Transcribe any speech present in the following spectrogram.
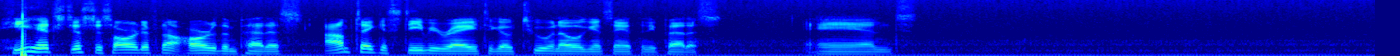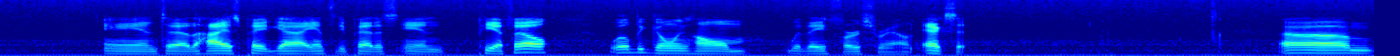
he hits just as hard, if not harder, than Pettis. I'm taking Stevie Ray to go two and zero oh against Anthony Pettis, and and uh, the highest paid guy, Anthony Pettis, in PFL, will be going home with a first round exit. Um,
